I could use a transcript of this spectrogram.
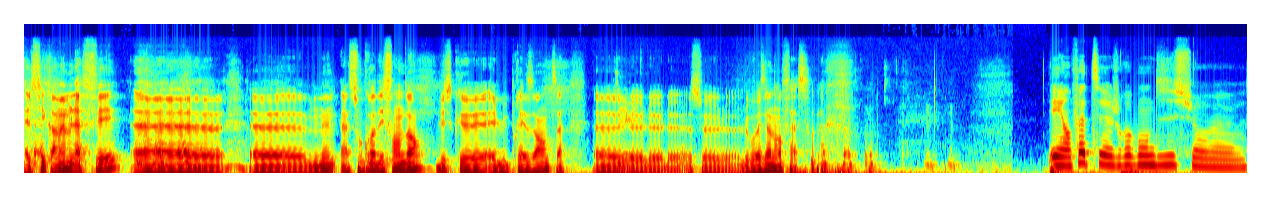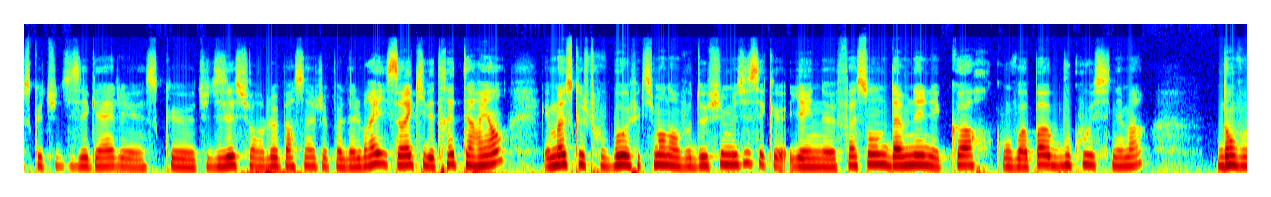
elle fait quand même la fée euh, euh, même à son corps défendant puisque elle lui présente euh, le, le- le- ce- le voisin d'en face voilà. Et en fait, je rebondis sur euh, ce que tu disais, Gaël, et ce que tu disais sur le personnage de Paul Delbray. C'est vrai qu'il est très terrien. Et moi, ce que je trouve beau, effectivement, dans vos deux films aussi, c'est qu'il y a une façon d'amener les corps qu'on voit pas beaucoup au cinéma dans vos,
